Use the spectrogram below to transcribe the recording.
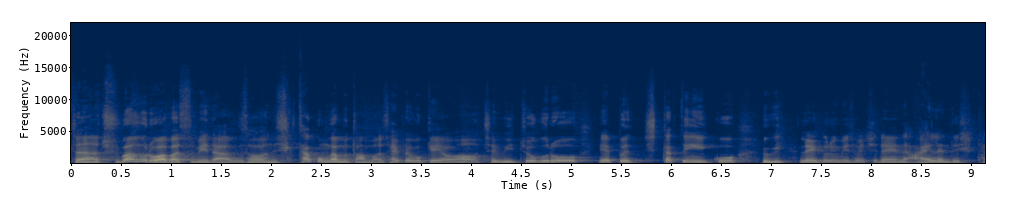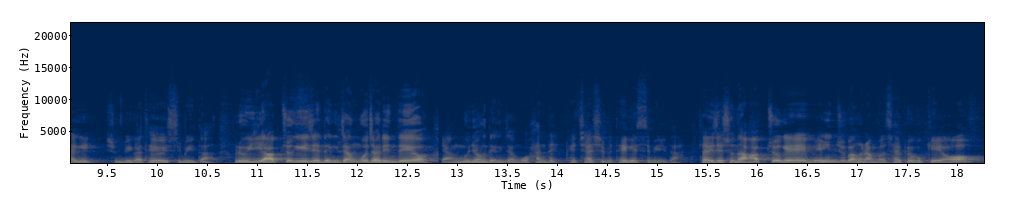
자, 주방으로 와봤습니다. 우선 식탁 공간부터 한번 살펴볼게요. 제 위쪽으로 예쁜 식탁등이 있고, 여기 레그룸이 설치된 아일랜드 식탁이 준비가 되어 있습니다. 그리고 이 앞쪽이 이제 냉장고 자리인데요. 양문형 냉장고 한 대 배치하시면 되겠습니다. 자, 이제 저는 앞쪽에 메인 주방을 한번 살펴볼게요.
